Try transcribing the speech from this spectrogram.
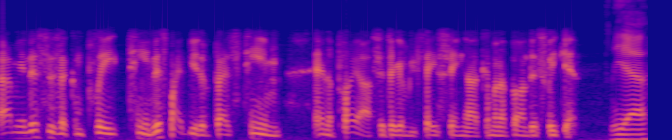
I mean, this is a complete team. This might be the best team in the playoffs that they're going to be facing uh, coming up on this weekend. Yeah,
